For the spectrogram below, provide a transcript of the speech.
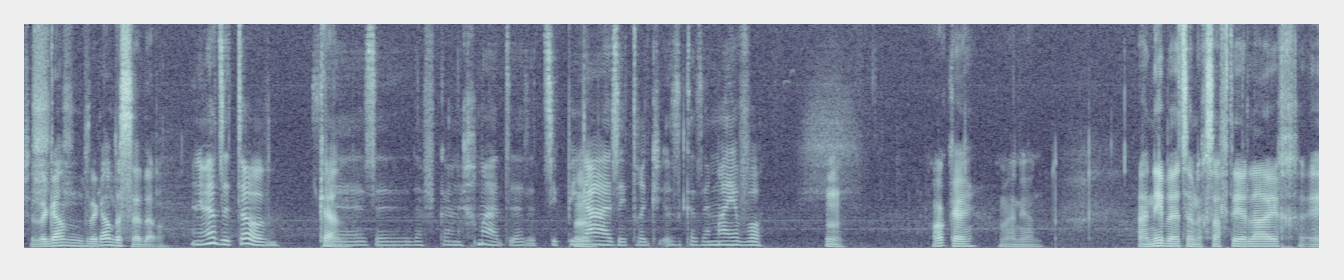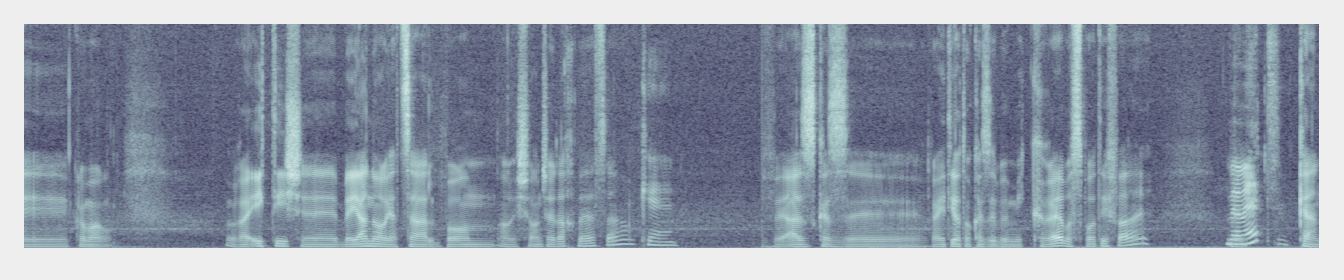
שזה גם, זה גם בסדר. אני אומרת, זה טוב. כן. זה, זה דווקא נחמד, זה, זה ציפייה, mm. זה, התרג... זה כזה, מה יבוא. Mm. אוקיי, מעניין. אני בעצם נחשפתי אלייך, אה, כלומר, ראיתי שבינואר יצא האלבום הראשון שלך בעצם. כן. ואז כזה, ראיתי אותו כזה במקרה בספוטיפיי. באמת? ו- כן.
